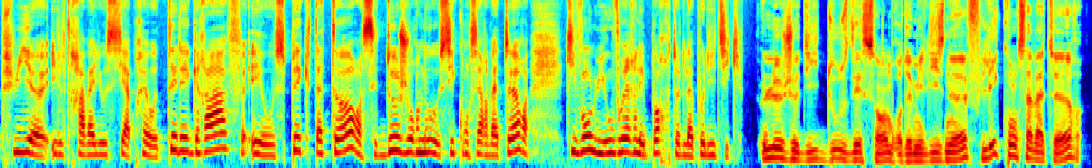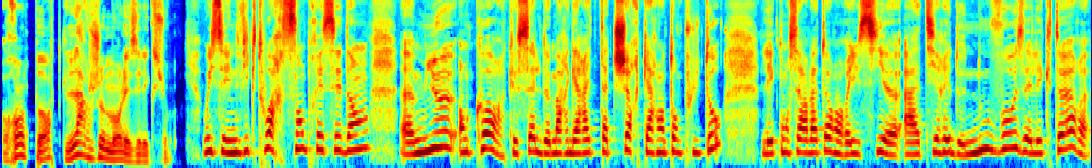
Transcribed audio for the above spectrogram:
puis, il travaille aussi après au Télégraphe et au Spectator, ces deux journaux aussi conservateurs qui vont lui ouvrir les portes de la politique. Le jeudi 12 décembre 2019, les conservateurs remportent largement les élections. Oui, c'est une victoire sans précédent, mieux encore que celle de Margaret Thatcher 40 ans plus tôt. Les conservateurs ont réussi euh, à attirer de nouveaux électeurs.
